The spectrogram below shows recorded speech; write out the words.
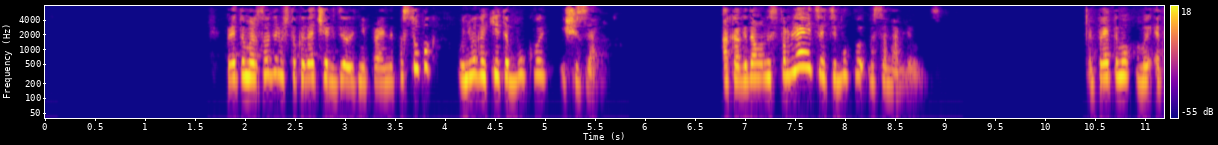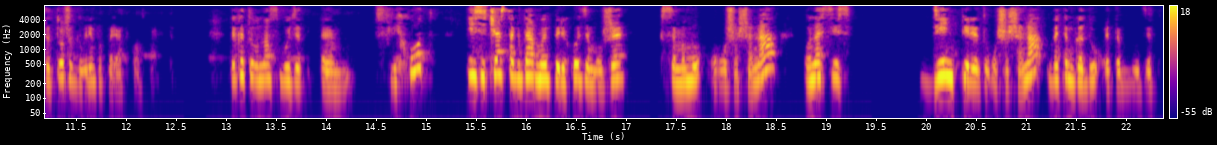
Поэтому мы рассматриваем, что когда человек делает неправильный поступок, у него какие-то буквы исчезают. А когда он исправляется, эти буквы восстанавливаются. И поэтому мы это тоже говорим по порядку алфавита. Так это у нас будет эм, слихот. И сейчас тогда мы переходим уже к самому Рошашана. У нас есть день перед Рошашана. В этом году это будет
